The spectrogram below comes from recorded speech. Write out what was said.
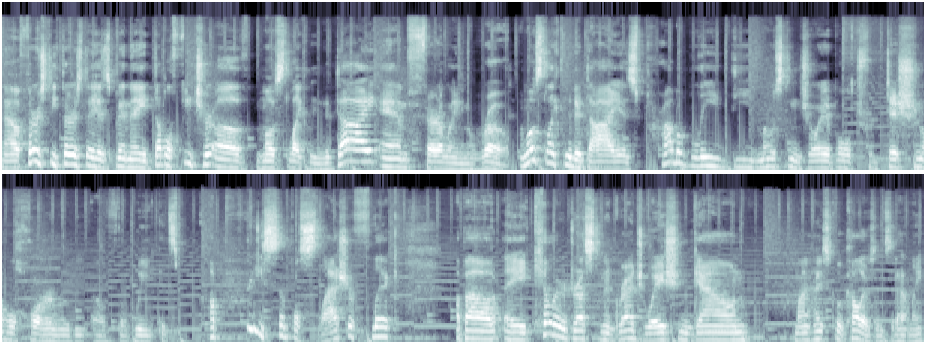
Now, Thirsty Thursday has been a double feature of Most Likely to Die and Fairlane Road. Most Likely to Die is probably the most enjoyable traditional horror movie of the week. It's a pretty simple slasher flick about a killer dressed in a graduation gown, my high school colors, incidentally,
